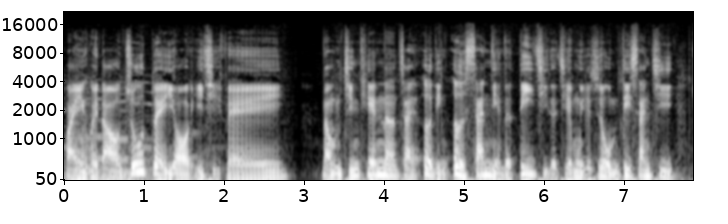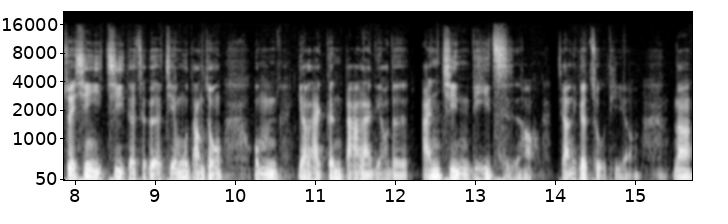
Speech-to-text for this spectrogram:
欢迎回到猪队友一起飞。那我们今天呢，在二零二三年的第一集的节目，也就是我们第三季最新一季的这个节目当中，我们要来跟大家来聊的“安静离职”哈这样一个主题哦。那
